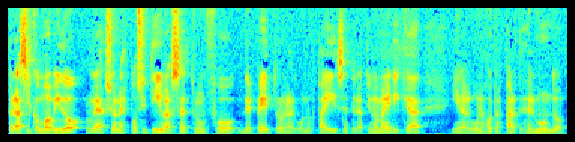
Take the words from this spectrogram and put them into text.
Pero así como ha habido reacciones positivas al triunfo de Petro en algunos países de Latinoamérica y en algunas otras partes del mundo,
